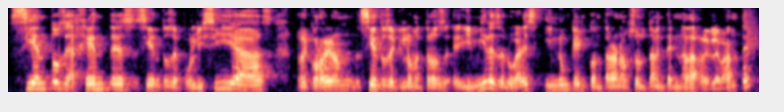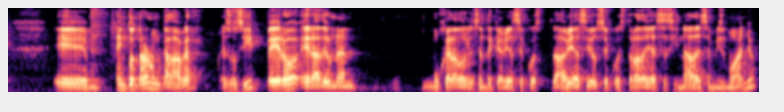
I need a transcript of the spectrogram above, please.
cientos de agentes, cientos de policías, recorrieron cientos de kilómetros y miles de lugares y nunca encontraron absolutamente nada relevante. Eh, encontraron un cadáver, eso sí, pero era de una mujer adolescente que había, había sido secuestrada y asesinada ese mismo año.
